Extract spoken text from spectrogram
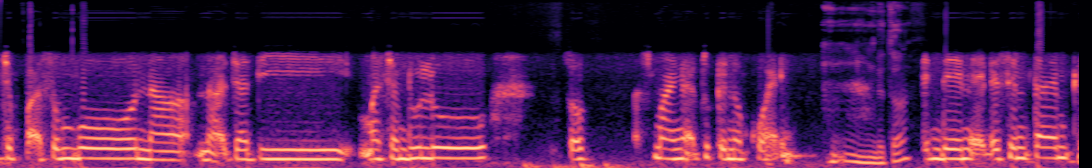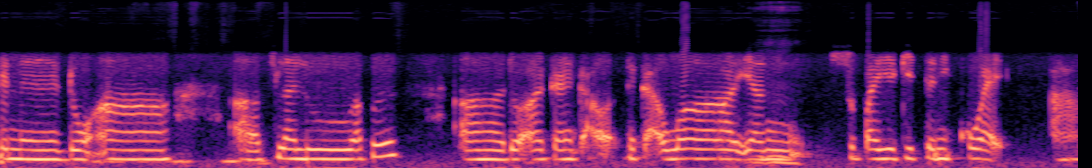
cepat sembuh nak nak jadi macam dulu so semangat tu kena kuat Hmm, betul? and then at the same time kena doa uh, selalu apa uh, doakan dekat, dekat Allah yang supaya kita ni kuat uh,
